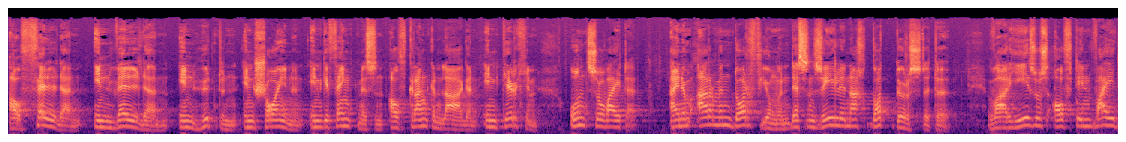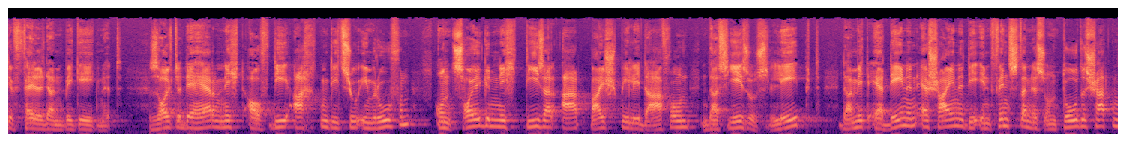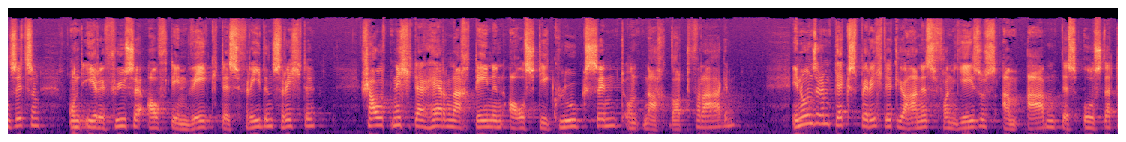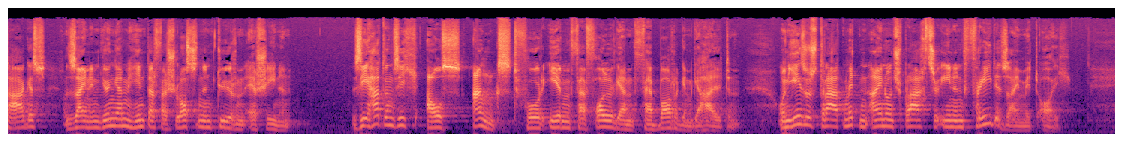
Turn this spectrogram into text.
Auf Feldern, in Wäldern, in Hütten, in Scheunen, in Gefängnissen, auf Krankenlagern, in Kirchen und so weiter. Einem armen Dorfjungen, dessen Seele nach Gott dürstete, war Jesus auf den Weidefeldern begegnet. Sollte der Herr nicht auf die achten, die zu ihm rufen, und zeugen nicht dieser Art Beispiele davon, dass Jesus lebt, damit er denen erscheine, die in Finsternis und Todesschatten sitzen und ihre Füße auf den Weg des Friedens richte? Schaut nicht der Herr nach denen aus, die klug sind und nach Gott fragen? In unserem Text berichtet Johannes von Jesus am Abend des Ostertages seinen Jüngern hinter verschlossenen Türen erschienen. Sie hatten sich aus Angst vor ihren Verfolgern verborgen gehalten. Und Jesus trat mitten ein und sprach zu ihnen, Friede sei mit euch.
